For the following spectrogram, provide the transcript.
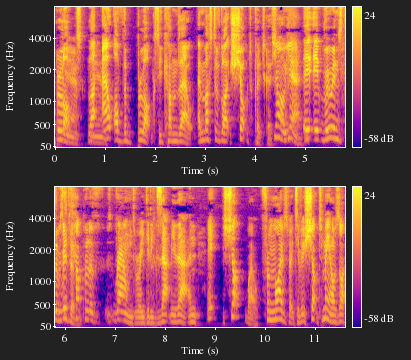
blocks, Yeah, like yeah. out of the blocks, he comes out and must have like shocked Klitschko. Oh yeah. It, it ruins the rhythm. a couple of rounds where he did exactly that, and it shocked. Well, from my perspective, it shocked me. I was like,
